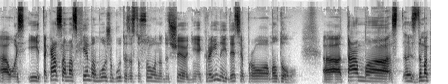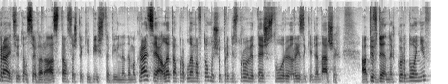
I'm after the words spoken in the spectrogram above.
Ось і така сама схема може бути застосована до ще однієї країни. Йдеться про Молдову. Там з демократією там все гаразд, там все ж таки більш стабільна демократія, але там проблема в тому, що Придністров'я теж створює ризики для наших південних кордонів.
